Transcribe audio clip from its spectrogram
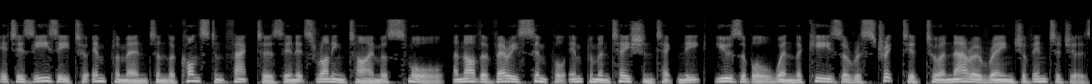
it is easy to implement and the constant factors in its running time are small. Another very simple implementation technique, usable when the keys are restricted to a narrow range of integers,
